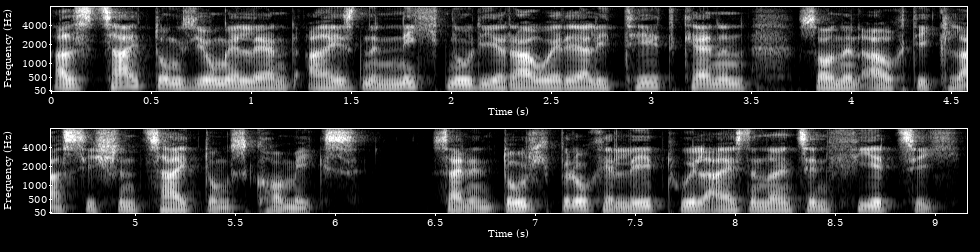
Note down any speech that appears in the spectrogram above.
Als Zeitungsjunge lernt Eisner nicht nur die raue Realität kennen, sondern auch die klassischen Zeitungscomics. Seinen Durchbruch erlebt Will Eisner 1940.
